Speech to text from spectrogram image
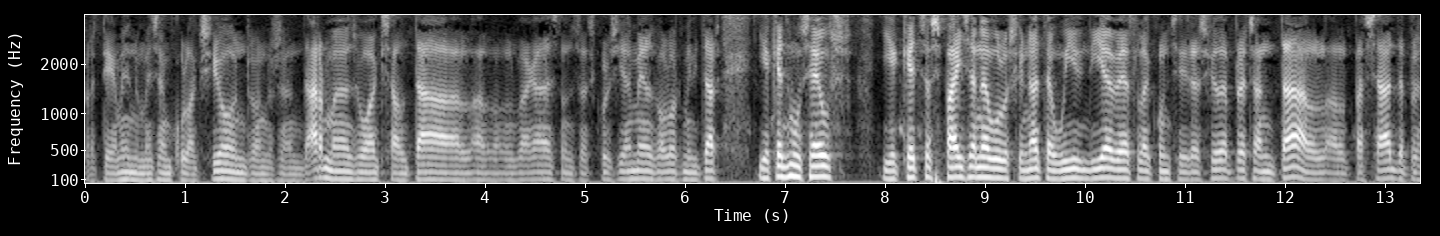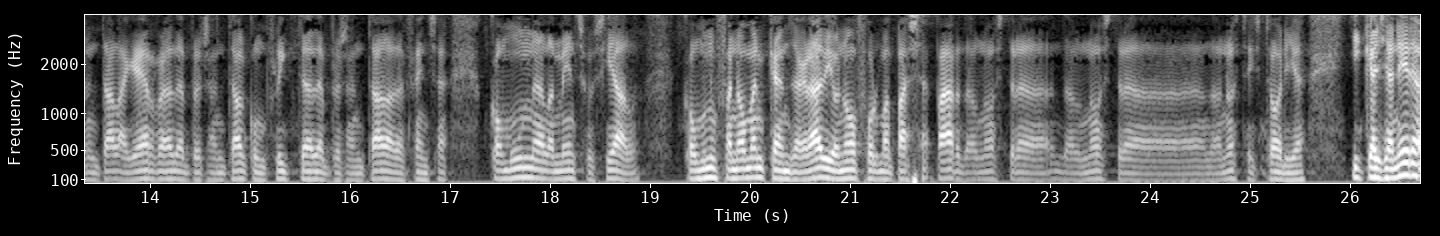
pràcticament només en col·leccions doncs, d'armes o a exaltar a, a vegades doncs, exclusivament els valors militars. I aquests museus i aquests espais han evolucionat. Avui en dia vers la consideració de presentar el, el passat, de presentar la guerra, de presentar el conflicte, de presentar la defensa com un element social, com un fenomen que ens agradi o no forma part del nostre, del nostre, de la nostra història i que genera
